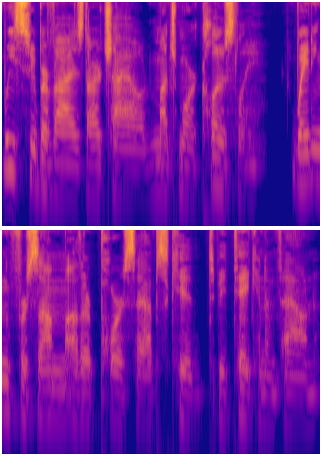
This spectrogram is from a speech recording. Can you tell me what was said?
we supervised our child much more closely, waiting for some other poor sap's kid to be taken and found.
